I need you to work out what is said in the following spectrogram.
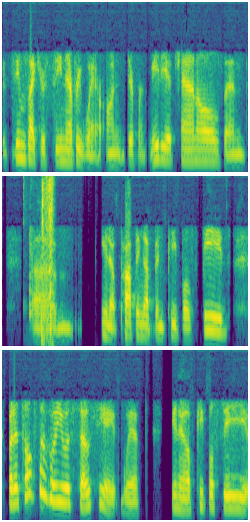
It seems like you're seen everywhere on different media channels and, um, you know, popping up in people's feeds. But it's also who you associate with. You know, if people see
